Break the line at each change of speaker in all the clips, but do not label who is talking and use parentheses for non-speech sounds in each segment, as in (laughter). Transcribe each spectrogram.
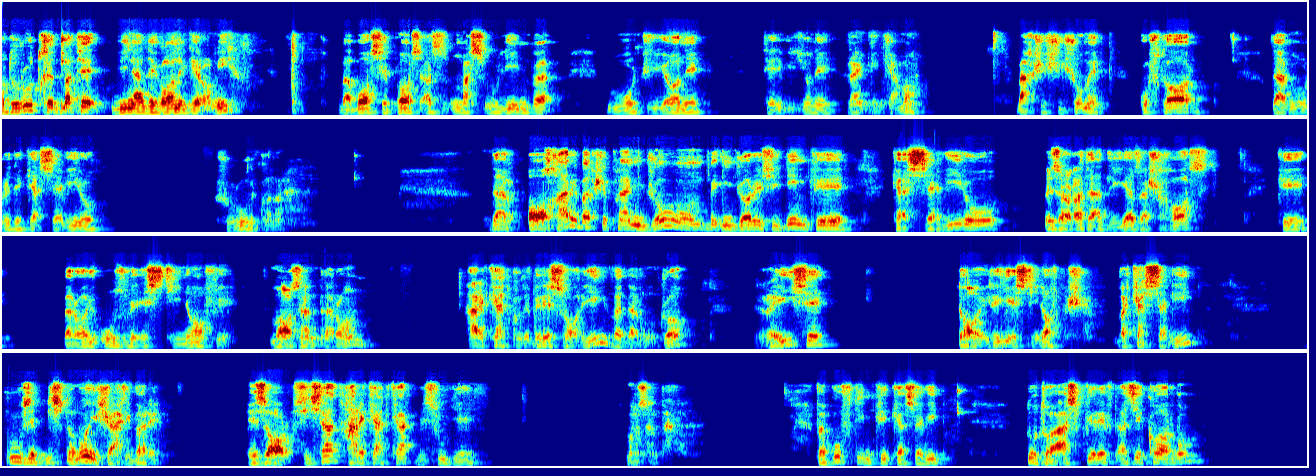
درود خدمت بینندگان گرامی و با سپاس از مسئولین و مجریان تلویزیون رنگین کمان. بخش ششم گفتار در مورد کسوی رو شروع می‌کنم. در آخر بخش پنجم به اینجا رسیدیم که کسوی رو وزارت عدلیه ازش خواست که برای عضو استیناف مازندران حرکت کنه بره ساری و در اونجا رئیس دایره استیناف بشه. و کسوی روز 29 شهریور 1300 حرکت کرد به سوی مازندران. و گفتیم که کسوی دو تا اسب گرفت از یک کاروان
